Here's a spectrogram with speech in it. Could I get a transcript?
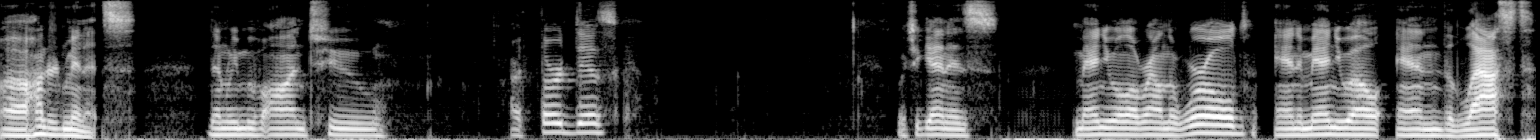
uh, 100 minutes. Then we move on to our third disc, which again is Emanuelle Around the World and Emanuelle and the Last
